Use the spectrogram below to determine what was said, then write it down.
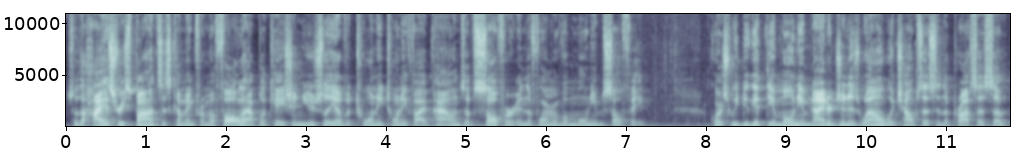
So the highest response is coming from a fall application, usually of a 20 25 pounds of sulfur in the form of ammonium sulfate. Of course, we do get the ammonium nitrogen as well, which helps us in the process of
